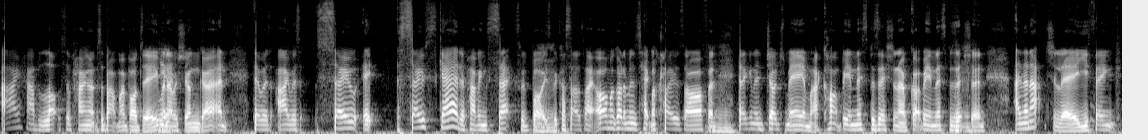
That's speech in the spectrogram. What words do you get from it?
I had lots of hang-ups about my body when Yeah. I was younger, and there was I was so it, so scared of having sex with boys mm. because I was like, oh my god, I'm going to take my clothes off, and they're going to judge me, and I can't be in this position. I've got to be in this position, and then actually you think.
